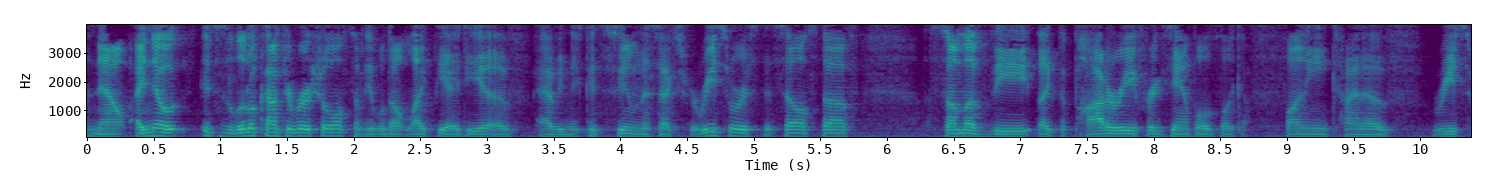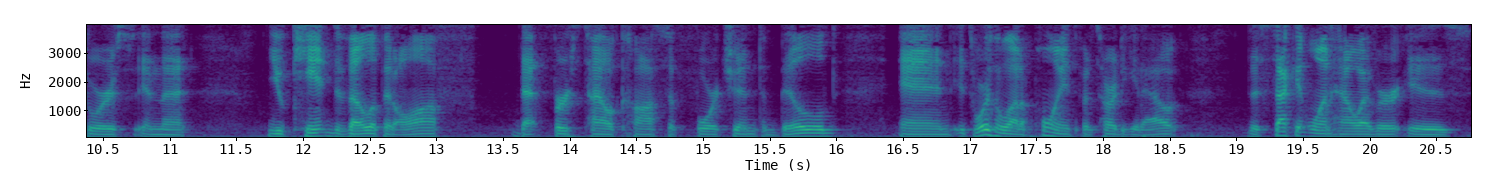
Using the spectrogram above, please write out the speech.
Now, I know it's a little controversial. Some people don't like the idea of having to consume this extra resource to sell stuff. Some of the, like the pottery, for example, is like a funny kind of resource in that you can't develop it off. That first tile costs a fortune to build, and it's worth a lot of points, but it's hard to get out. The second one, however, is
